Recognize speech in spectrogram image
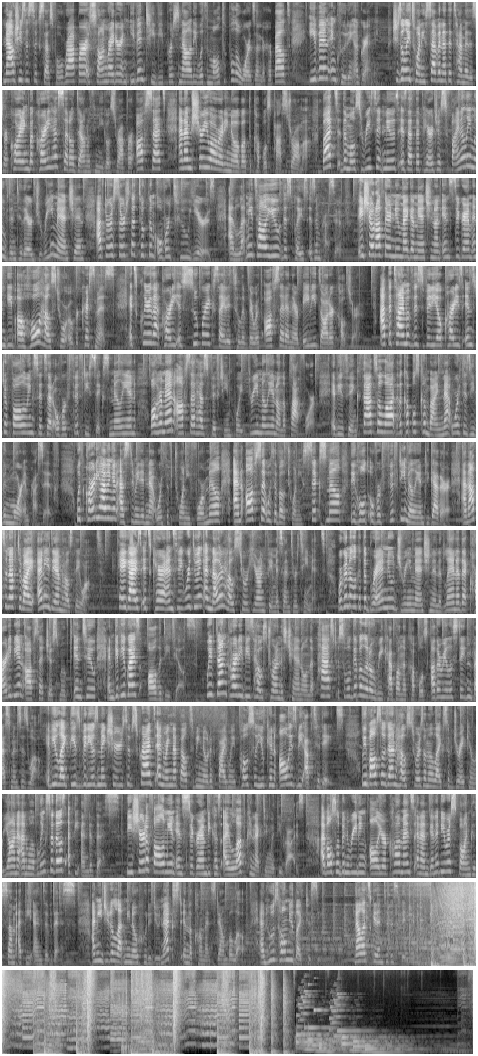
Now she's a successful rapper, songwriter, and even TV personality with multiple awards under her belt, even including a Grammy. She's only 27 at the time of this recording, but Cardi has settled down with Migos rapper Offset, and I'm sure you already know about the couple's past drama. But the most recent news is that the pair just finally moved into their dream mansion after a search that took them over two years. And let me tell you, this place is impressive. They showed off their new mega mansion on Instagram and gave a whole house tour over Christmas. It's clear that Cardi is super excited to live there with Offset and their baby daughter Kulture. At the time of this video, Cardi's Insta following sits at over 56 million, while her man Offset has 15.3 million on the platform. If you think that's a lot, the couple's combined net worth is even more impressive. With Cardi having an estimated net worth of 24 mil and Offset with about 26 mil, they hold over 50 million together, and that's enough to buy any damn house they want. Hey guys, it's Kara and today we're doing another house tour here on Famous Entertainment. We're gonna look at the brand new dream mansion in Atlanta that Cardi B and Offset just moved into and give you guys all the details. We've done Cardi B's house tour on this channel in the past, so we'll give a little recap on the couple's other real estate investments as well. If you like these videos, make sure you're subscribed and ring that bell to be notified when we post so you can always be up to date. We've also done house tours on the likes of Drake and Rihanna and we'll have links to those at the end of this. Be sure to follow me on Instagram because I love connecting with you guys. I've also been reading all your comments and I'm gonna be responding to some at the end of this. I need you to let me know who to do next in the comments down below and whose home you'd like to see. Now let's get into this video.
